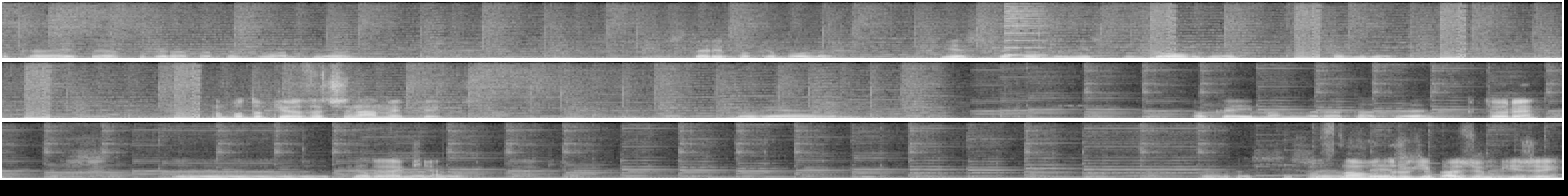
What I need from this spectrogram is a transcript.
Okej, to ja sobie ratatę złapię. Cztery pokebole. Jeszcze gorzej niż w go, nie? U mnie. No bo dopiero zaczynamy, ty. No wiem. Okej, mam ratatę. Który? Yy, piąty jak ja. level. Dobra, No ściszyłem znowu się drugi poziom bardziej. bliżej.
